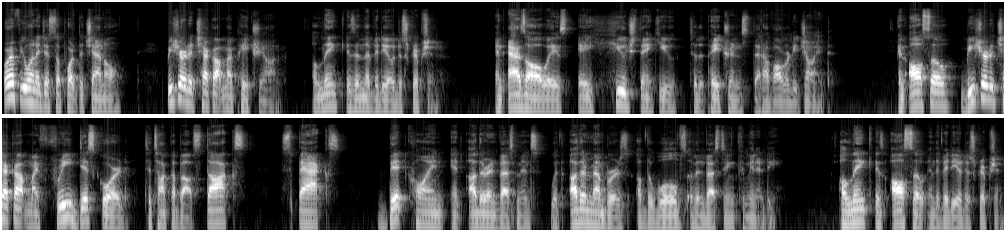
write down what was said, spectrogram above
or if you want to just support the channel, be sure to check out my Patreon. A link is in the video description. And as always, a huge thank you to the patrons that have already joined. And also, be sure to check out my free Discord to talk about stocks, SPACs, Bitcoin, and other investments with other members of the Wolves of Investing community. A link is also in the video description.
